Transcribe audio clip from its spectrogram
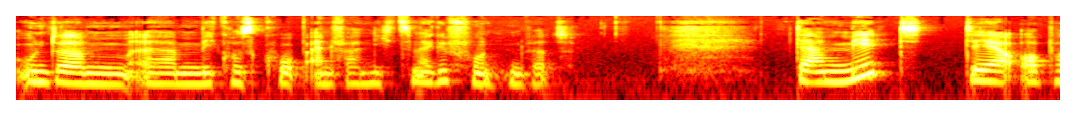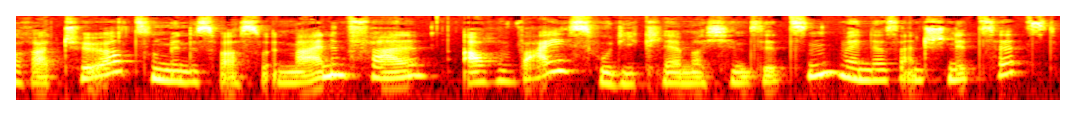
unterm äh, Mikroskop einfach nichts mehr gefunden wird. Damit der Operateur, zumindest war es so in meinem Fall, auch weiß, wo die Klemmerchen sitzen, wenn der seinen Schnitt setzt,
